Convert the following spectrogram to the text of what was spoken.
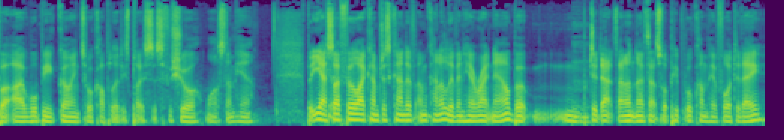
but I will be going to a couple of these places for sure whilst I'm here. But yes, I feel like I'm just kind of I'm kind of living here right now. But mm that, I don't know if that's what people come here for today.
